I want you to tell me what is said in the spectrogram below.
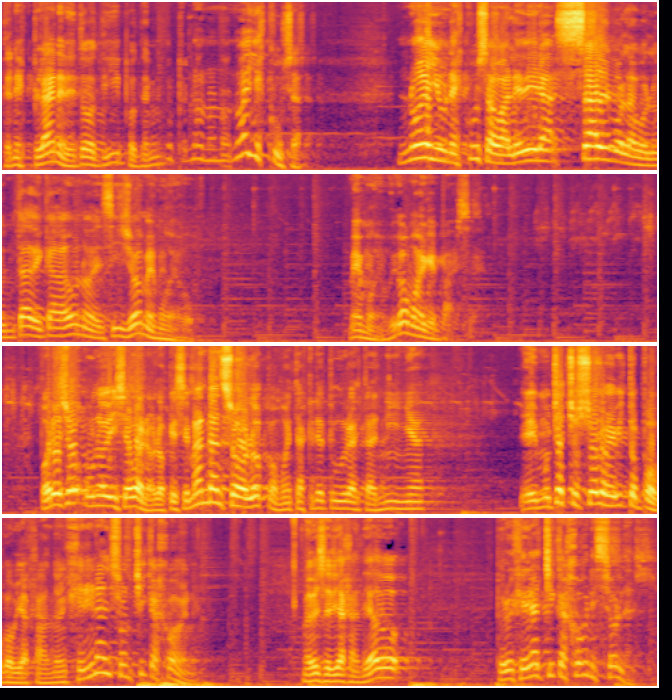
Tenés planes de todo tipo. no, no, no, no hay excusa. No hay una excusa valedera salvo la voluntad de cada uno de decir yo me muevo me muevo y vamos a ver qué pasa. Por eso uno dice, bueno, los que se mandan solos, como estas criaturas, estas niñas, eh, muchachos solos he visto poco viajando. En general son chicas jóvenes. A veces viajan de a dos, pero en general chicas jóvenes solas,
